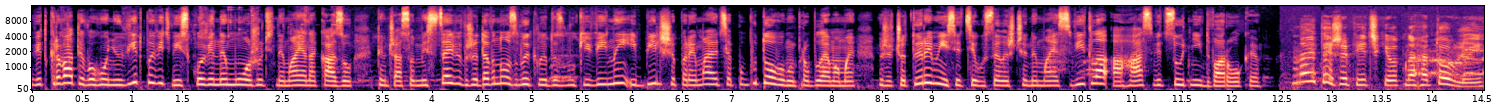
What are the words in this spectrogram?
Відкривати вогонь у відповідь військові не можуть, немає наказу. Тим часом місцеві вже давно звикли до звуків війни і більше переймаються побутовими проблемами. Вже чотири місяці у селищі немає світла, а газ відсутній два роки. На этой же печке вот наготовлю, и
